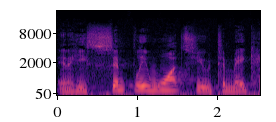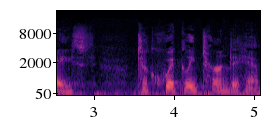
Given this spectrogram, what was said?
And He simply wants you to make haste to quickly turn to Him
